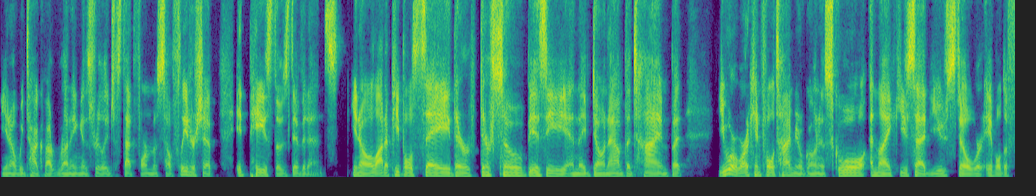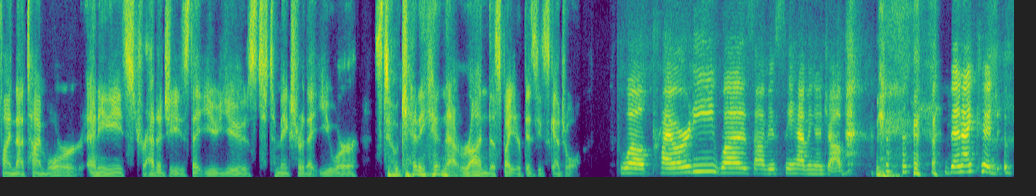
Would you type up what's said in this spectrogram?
you know we talk about running is really just that form of self leadership. It pays those dividends. You know, a lot of people say they're they're so busy and they don't have the time, but you were working full time, you were going to school, and like you said, you still were able to find that time. Were any strategies that you used to make sure that you were still getting in that run despite your busy schedule? Well, priority was obviously having a job. then I could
